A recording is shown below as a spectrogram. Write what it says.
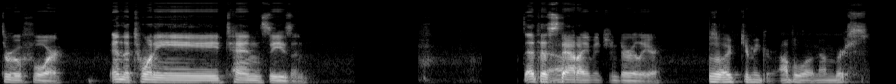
threw for in the 2010 season. That's the Yeah. stat I mentioned earlier. Those are like Jimmy Garoppolo numbers.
